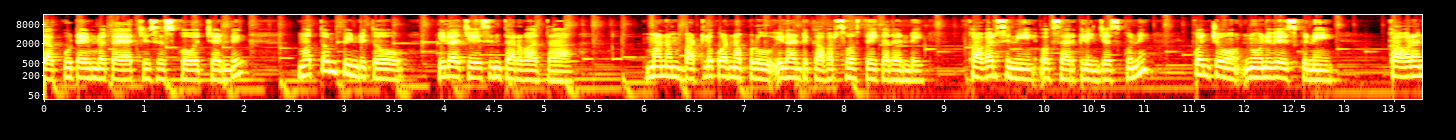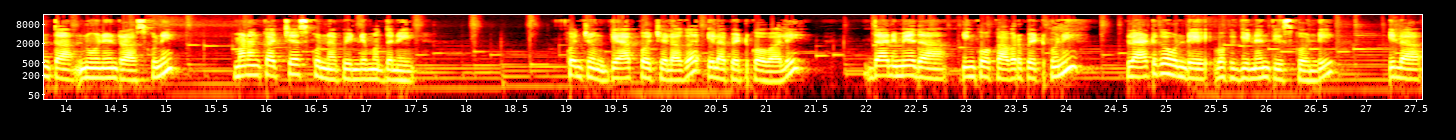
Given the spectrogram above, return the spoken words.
తక్కువ టైంలో తయారు చేసేసుకోవచ్చండి. మొత్తం పిండితో ఇలా చేసిన తర్వాత మనం బట్టలు కొన్నప్పుడు ఇలాంటి కవర్స్ వస్తాయి కదండి. కవర్స్ని ఒకసారి క్లీన్ చేసుకుని కొంచెం నూనె వేసుకుని కవర్ అంతా నూనెని రాసుకుని మనం కట్ చేసుకున్న పిండి ముద్దని కొంచెం గ్యాప్ వచ్చేలాగా ఇలా పెట్టుకోవాలి. దాని మీద ఇంకో కవర్ పెట్టుకుని ఫ్లాట్గా ఉండే ఒక గిన్నెని తీసుకోండి. ఇలా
